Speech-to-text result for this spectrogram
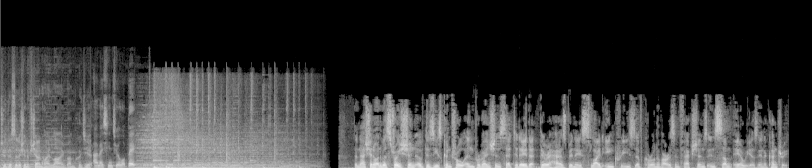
to this edition of Shanghai Live. I'm He Jian. I'm Xin Bei. The National Administration of Disease Control and Prevention said today that there has been a slight increase of coronavirus infections in some areas in the country,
